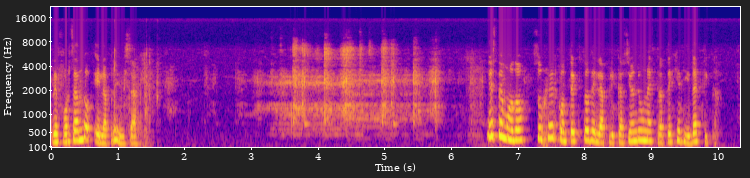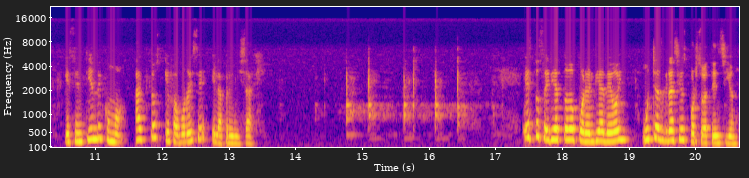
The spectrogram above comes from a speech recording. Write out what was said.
reforzando el aprendizaje. De este modo, surge el contexto de la aplicación de una estrategia didáctica, que se entiende como actos que favorece el aprendizaje. Esto sería todo por el día de hoy. Muchas gracias por su atención.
